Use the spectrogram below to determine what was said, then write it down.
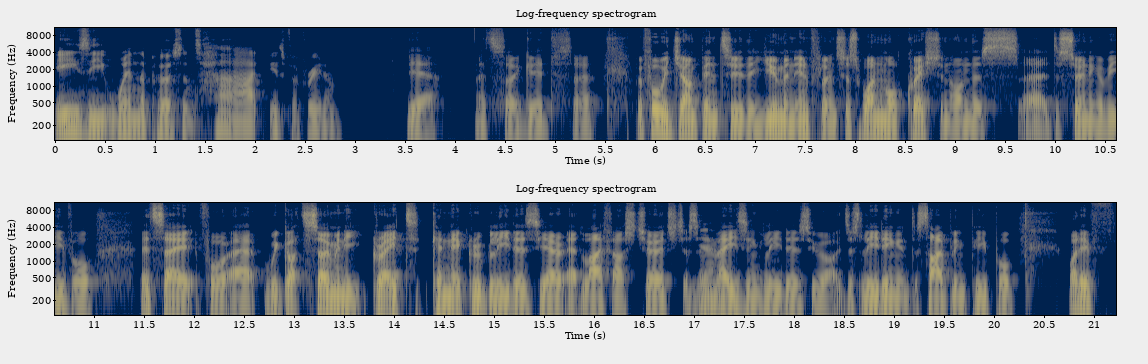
easy when the person's heart is for freedom. Yeah. That's so good. So, before we jump into the human influence, just one more question on this uh, discerning of evil. Let's say for uh, we got so many great connect group leaders here at Lifehouse Church, just Yeah. amazing leaders who are just leading and discipling people. What if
